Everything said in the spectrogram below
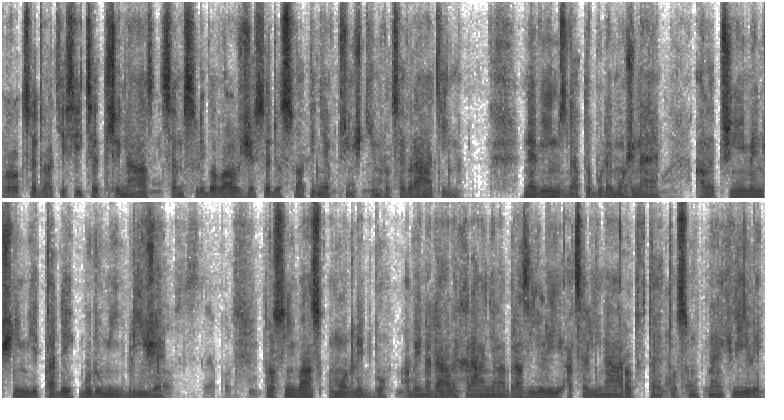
V roce 2013 jsem sliboval, že se do svatyně v příštím roce vrátím. Nevím, zda to bude možné, ale přinejmenším ji tady budu mít blíže. Prosím vás o modlitbu, aby nadále chránila Brazílii a celý národ v této smutné chvíli.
